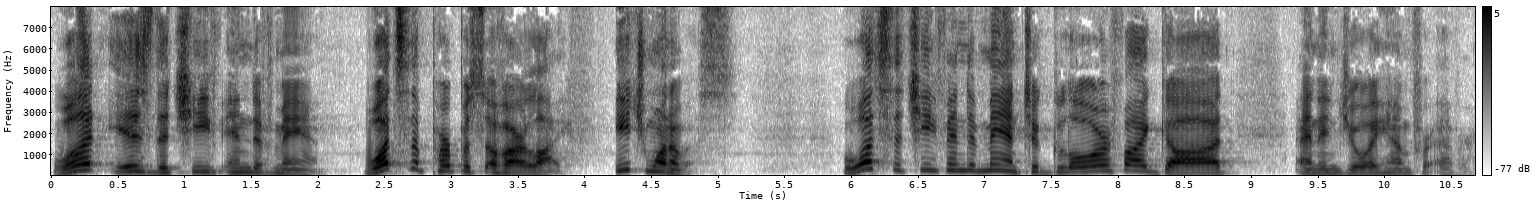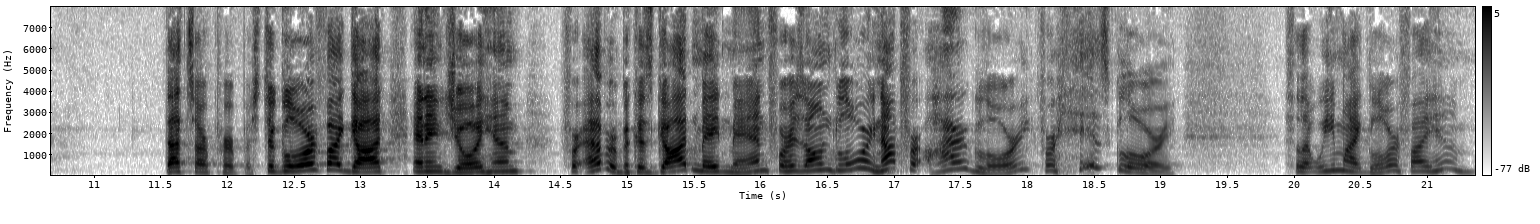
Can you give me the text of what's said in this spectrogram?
what is the chief end of man? What's the purpose of our life? Each one of us. What's the chief end of man? To glorify God and enjoy Him forever. That's our purpose. To glorify God and enjoy Him forever because God made man for His own glory, not for our glory, for His glory so that we might glorify Him.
